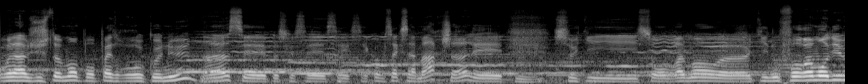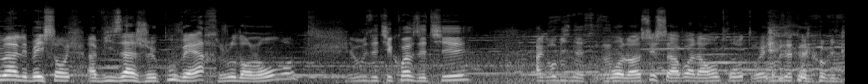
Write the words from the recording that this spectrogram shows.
voilà, justement pour pas être reconnus, hein, c'est parce que c'est- comme ça que ça marche. hein, les, Ceux qui sont vraiment, euh, qui nous font vraiment du mal, eh ben, ils sont à visage couvert, toujours dans l'ombre. Et vous, vous étiez quoi? Vous étiez agrobusiness, c'est ça Voilà, c'est ça, voilà, entre autres. Oui. Vous êtes agrobusiness.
